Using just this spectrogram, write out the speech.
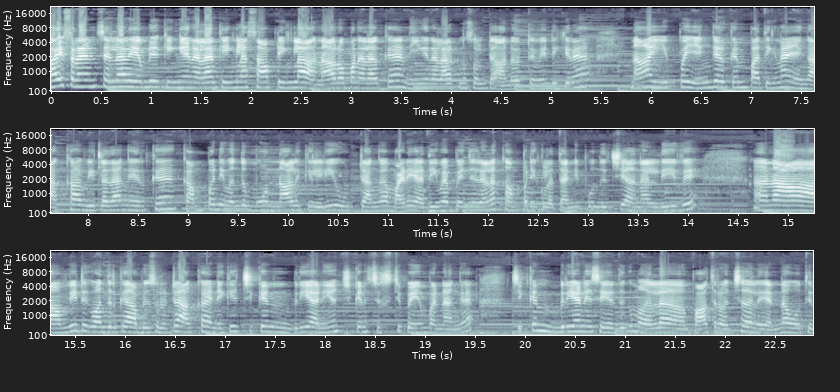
ஹாய் ஃப்ரெண்ட்ஸ் எல்லோரும் எப்படி இருக்கீங்க? நல்லா இருக்கீங்களா? சாப்பிட்டீங்களா? நான் ரொம்ப நல்லா இருக்கேன். நீங்கள் நல்லா இருக்குன்னு சொல்லிட்டு ஆண்டவர்கிட்ட வேண்டிக்கிறேன். நான் இப்போ எங்கே இருக்கேன்னு பார்த்தீங்கன்னா எங்கள் அக்கா வீட்டில் தாங்க இருக்கேன். கம்பெனி வந்து மூணு நாளைக்கு லீவ் விட்டாங்க மழை அதிகமாக பெஞ்சதுனால கம்பெனிக்குள்ளே தண்ணி பூந்துச்சு அதனால் லீவு நான் வீட்டுக்கு வந்திருக்கேன் அப்படின்னு சொல்லிட்டு அக்கா இன்றைக்கி சிக்கன் பிரியாணியும் சிக்கன் சிக்ஸ்டி ஃபைவும் பண்ணாங்க. சிக்கன் பிரியாணி செய்கிறதுக்கு முதல்ல பாத்திரம் வச்சு அதில் எண்ணெய் ஊற்றி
